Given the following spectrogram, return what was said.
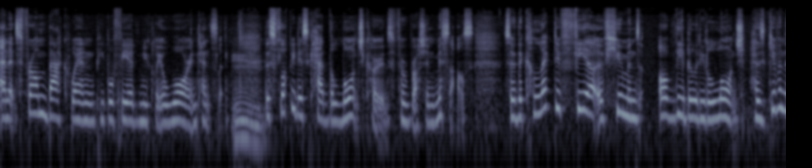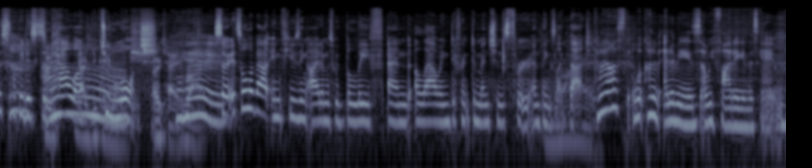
and it's from back when people feared nuclear war intensely. Mm. This floppy disk had the launch codes for Russian missiles. So the collective fear of humans of the ability to launch has given this floppy disk the power now to launch. Okay, Hey. right. So it's all about infusing items with belief and allowing different dimensions through and things like that. Can I ask what kind of enemies are we fighting in this game?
